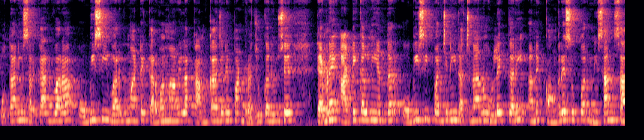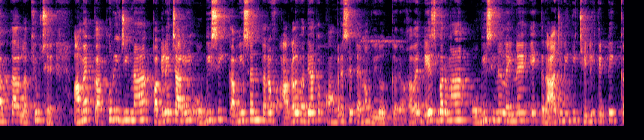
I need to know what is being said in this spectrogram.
પોતાની સરકાર દ્વારા ઓબીસી વર્ગ માટે કરવામાં આવેલા કામકાજને પણ રજૂ કર્યું છે. તેમણે આર્ટિકલની અંદર ઓબીસી પંચની રચનાનો ઉલ્લેખ કરી અને કોંગ્રેસ ઉપર નિશાન સાધતા લખ્યું છે. અમે કપૂરીજીના પગલે ચાલી ઓબીસી કમિશન તરફ આગળ વધ્યા તો કોંગ્રેસે તેનો વિરોધ કર્યો. હવે દેશભરમાં ઓબીસીને લઈને એક રાજનીતિ છેલ્લી કેટલીક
